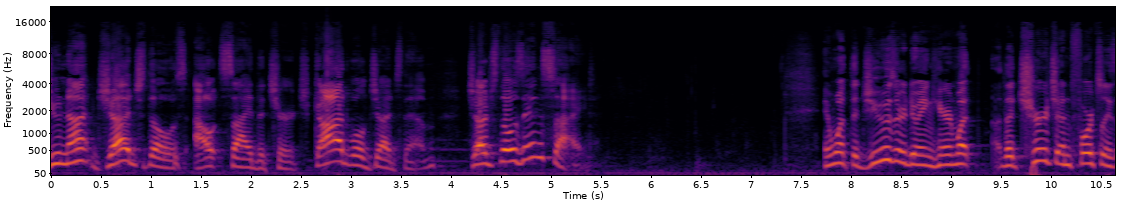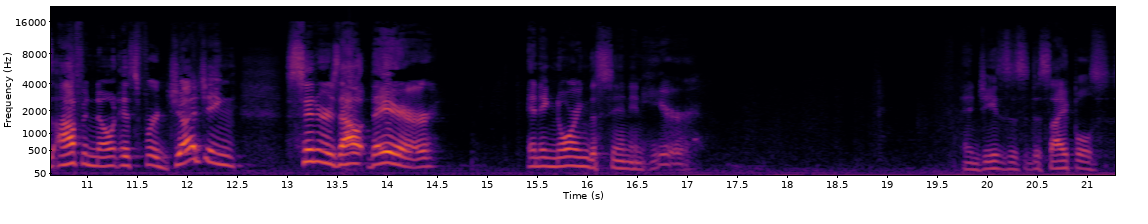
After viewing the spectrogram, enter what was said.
Do not judge those outside the church. God will judge them. Judge those inside. And what the Jews are doing here, and what the church unfortunately is often known, is for judging sinners out there and ignoring the sin in here. And Jesus' disciples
